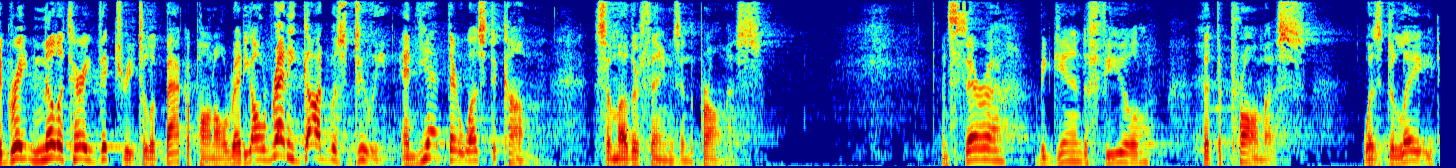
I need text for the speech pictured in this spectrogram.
a great military victory to look back upon already. Already God was doing, and yet there was to come some other things in the promise. And Sarah began to feel that the promise was delayed.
